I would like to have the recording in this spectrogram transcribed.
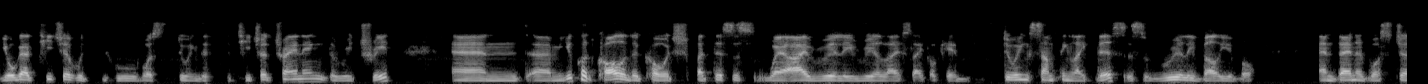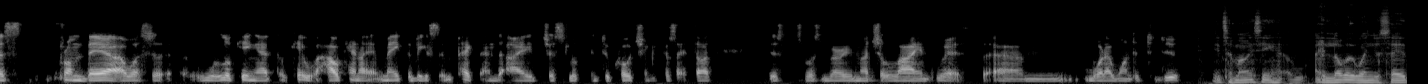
yoga teacher who, who was doing the teacher training the retreat and um, you could call it a coach but this is where i really realized like okay doing something like this is really valuable. And then it was just from there i was uh, looking at okay how can i make the biggest impact? And i just looked into coaching because i thought this was very much aligned with um, what i wanted to do. It's amazing. I love it when you said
